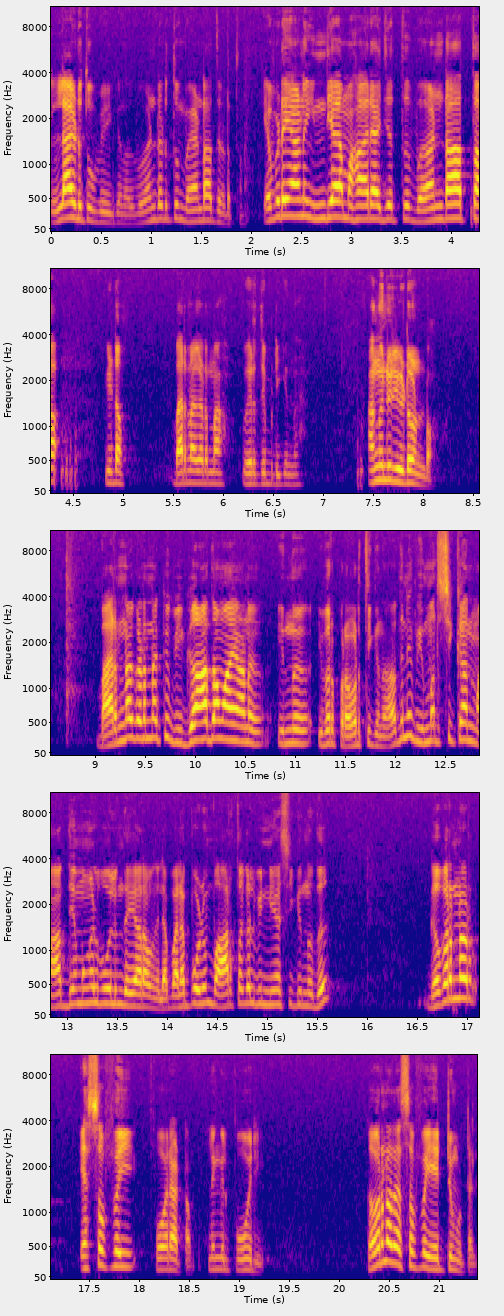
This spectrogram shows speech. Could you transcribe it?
എല്ലായിടത്തും ഉപയോഗിക്കുന്നത്? വേണ്ടിടത്തും വേണ്ടാത്തിടത്തും. എവിടെയാണ് ഇന്ത്യ മഹാരാജ്യത്ത് വേണ്ടാത്ത ഇടം ഭരണഘടന ഉയർത്തിപ്പിടിക്കുന്നത്? അങ്ങനെ ഒരു ഇടമുണ്ടോ? ഭരണഘടനയ്ക്ക് വിഘാതമായാണ് ഇന്ന് ഇവർ പ്രവർത്തിക്കുന്നത്. അതിനെ വിമർശിക്കാൻ മാധ്യമങ്ങൾ പോലും തയ്യാറാവുന്നില്ല. പലപ്പോഴും വാർത്തകൾ വിന്യസിക്കുന്നത് ഗവർണർ എസ് എഫ് ഐ പോരാട്ടം അല്ലെങ്കിൽ പോരി. ഗവർണർ എസ് എഫ് ഐ ഏറ്റുമുട്ടൽ.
